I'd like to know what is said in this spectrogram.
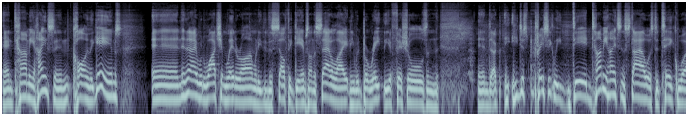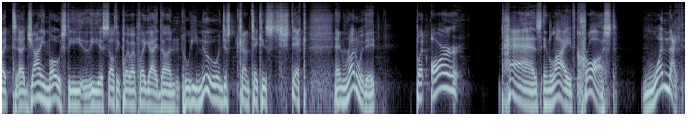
and Tommy Heinsohn calling the games. And, and then I would watch him later on when he did the Celtic games on the satellite, and he would berate the officials, and and uh, he just basically did. Tommy Heinsohn's style was to take what uh, Johnny Most, the the Celtic play-by-play guy, had done, who he knew, and just kind of take his shtick and run with it. But our paths in life crossed one night.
